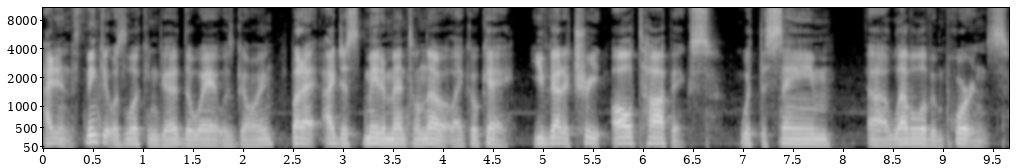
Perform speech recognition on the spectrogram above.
I didn't think it was looking good the way it was going, but I, I just made a mental note like, okay, you've got to treat all topics with the same uh, level of importance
